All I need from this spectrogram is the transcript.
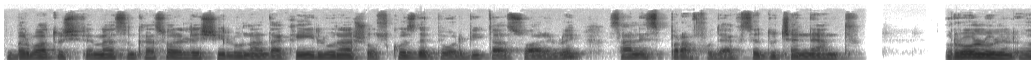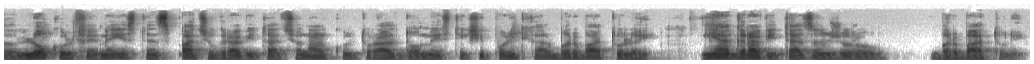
bărbatul și femeia sunt ca soarele și luna. Dacă ei luna și-o scos de pe orbita soarelui, s-a ales praful de a se duce neant. Rolul, uh, locul femeii este în spațiu gravitațional, cultural, domestic și politic al bărbatului. Ea gravitează în jurul bărbatului.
